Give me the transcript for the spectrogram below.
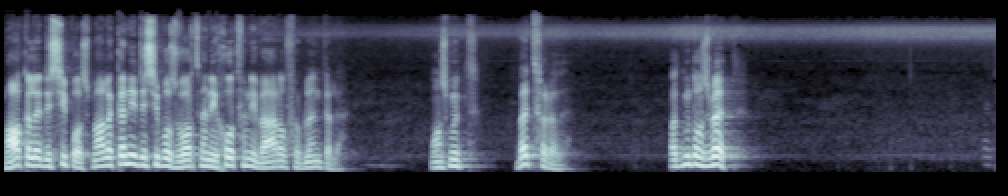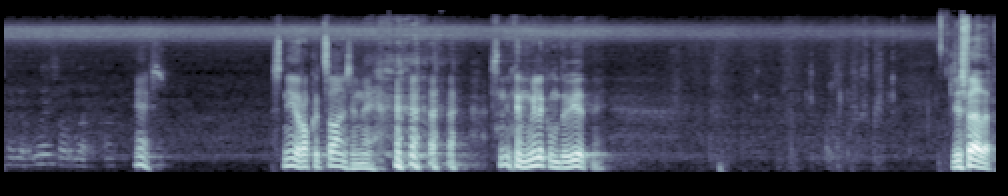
Maak hulle disippels, maar hulle kan nie disippels word van die God van die wêreld verblind hulle. Ons moet bid vir hulle. Wat moet ons bid? Dat hulle oë sal oopgaan. Yes. Is nie rocket science nie. Is nie te moeilik om te weet nie. Lees verder.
